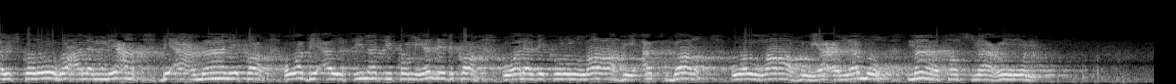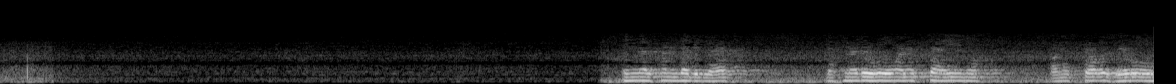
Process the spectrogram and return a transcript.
اشكروه على النعم بأعمالكم وبألسنتكم يزدكم ولذكر الله أكبر. والله يعلم ما تصنعون. إن الحمد لله نحمده ونستعينه ونستغفره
